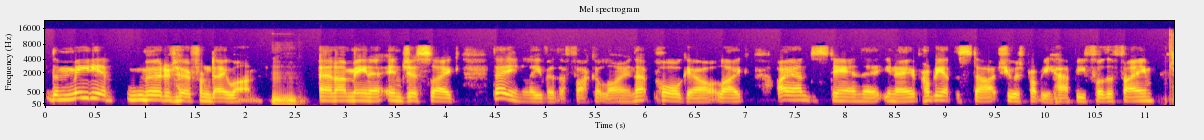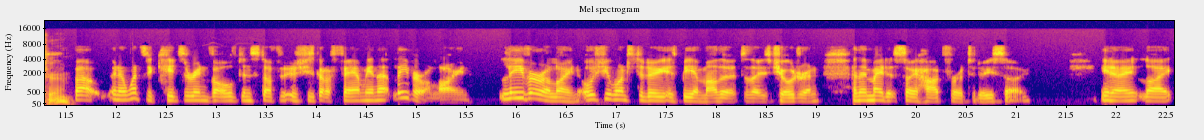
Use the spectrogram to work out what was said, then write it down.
the media murdered her from day one. hmm And I mean it in just like they didn't leave her the fuck alone. That poor girl. Like I understand that, you know, probably at the start she was probably happy for the fame. Sure. But you know, once the kids are involved and stuff, she's got a family and that, leave her alone. Leave her alone. All she wants to do is be a mother to those children, and they made it so hard for her to do so. You know, like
